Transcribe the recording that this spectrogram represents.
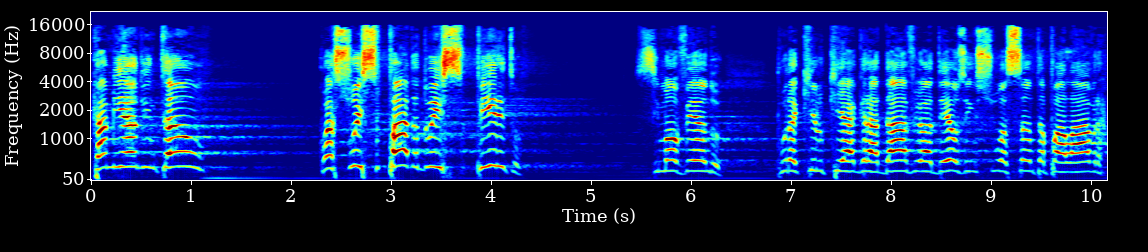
Caminhando então, com a sua espada do Espírito, se movendo por aquilo que é agradável a Deus em Sua santa palavra.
